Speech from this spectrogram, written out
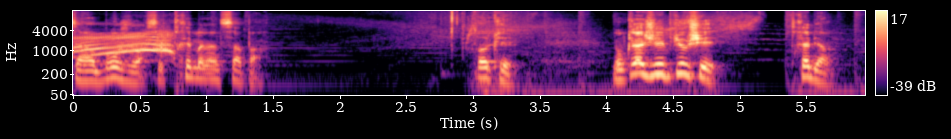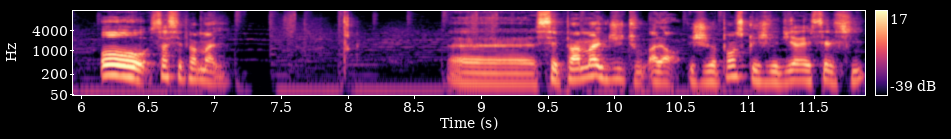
C'est un bon joueur, c'est très malin de sa part. Ok. Donc là, je vais piocher. Très bien. Oh, ça c'est pas mal. Euh, c'est pas mal du tout. Alors, je pense que je vais virer celle-ci.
